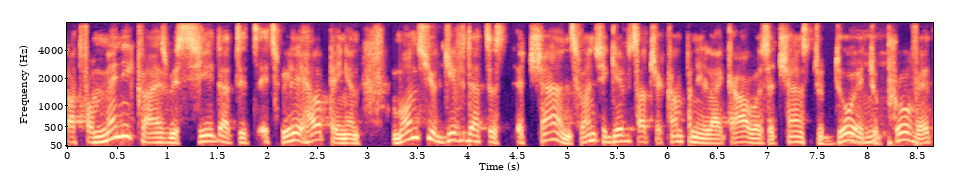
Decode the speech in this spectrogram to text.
But for many clients, we see that it's, it's really helping. And once you give that a, a chance, once you give such a company like ours a chance to do it, mm-hmm. to prove it,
